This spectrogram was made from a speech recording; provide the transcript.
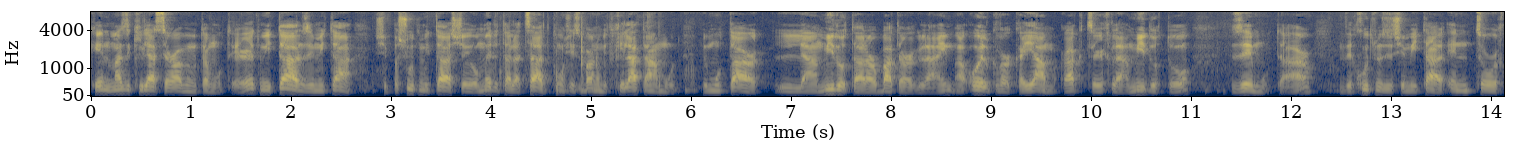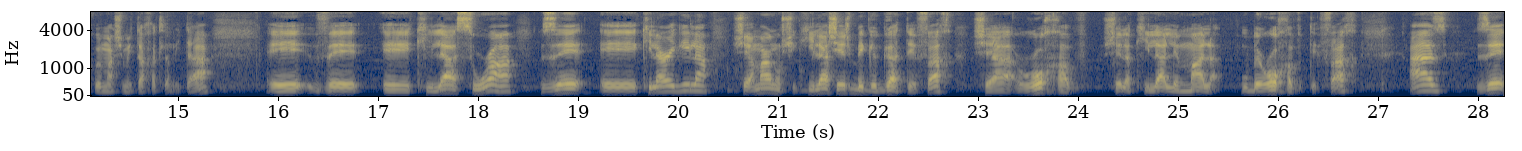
כן, מה זה קילה אסורה ומיתה מותרת? מיתה זה מיתה שפשוט מיתה שעומדת על הצד, כמו שהסברנו בתחילת העמוד, ומותר להעמיד אותה על ארבעת הרגליים, האוהל כבר קיים, רק צריך להעמיד אותו, זה מותר, וחוץ מזה שמיתה אין צורך במה שמתחת למיטה, אה, וקילה אסורה זה אה, קילה רגילה, שאמרנו שקילה שיש בגגה טפח, שהרוחב של הקהילה למעלה הוא ברוחב טפח, אז זה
